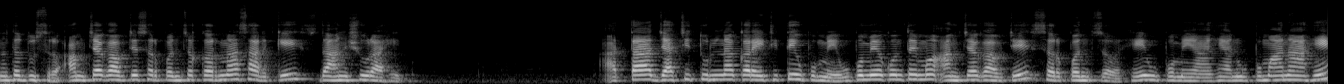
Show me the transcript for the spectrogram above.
नंतर दुसरं आमच्या गावचे सरपंच कर्णासारखे दानशूर आहेत. आता ज्याची तुलना करायची ते उपमेय. उपमेय कोणतं? आहे मग आमच्या गावचे सरपंच. हे उपमेय आहे आणि उपमान आहे.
